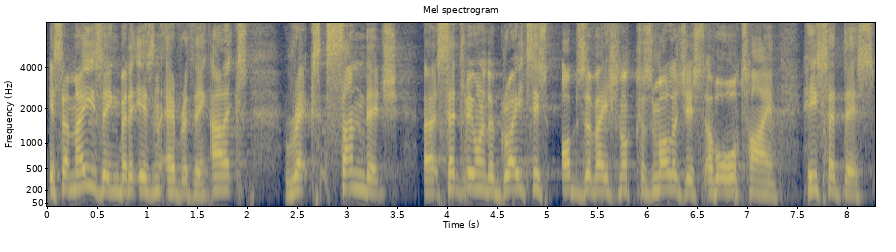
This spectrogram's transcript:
It's amazing, but it isn't everything. Alex Rex Sandage uh, said to be one of the greatest observational cosmologists of all time. He said this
